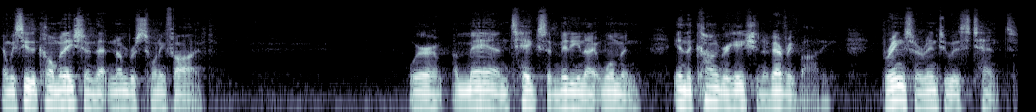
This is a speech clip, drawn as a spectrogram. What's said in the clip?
And we see the culmination of that in Numbers 25, where a man takes a Midianite woman in the congregation of everybody, brings her into his tent,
